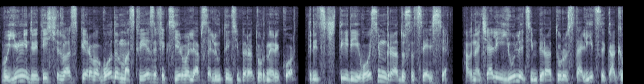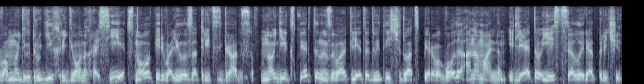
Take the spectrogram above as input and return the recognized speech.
В июне 2021 года в Москве зафиксировали абсолютный температурный рекорд – 34,8 градуса Цельсия. А в начале июля температура столицы, как и во многих других регионах России, снова перевалила за 30 градусов. Многие эксперты называют лето 2021 года аномальным, и для этого есть целый ряд причин.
